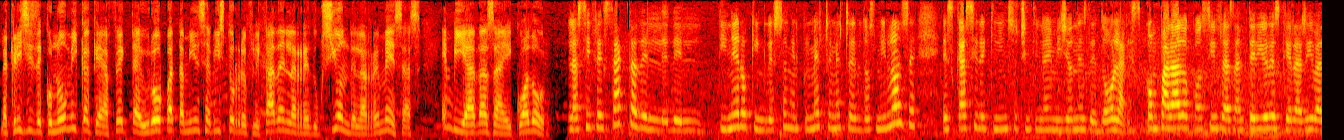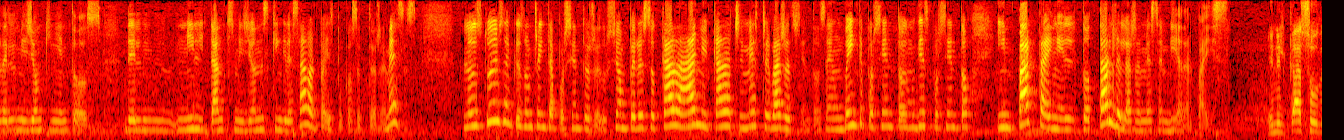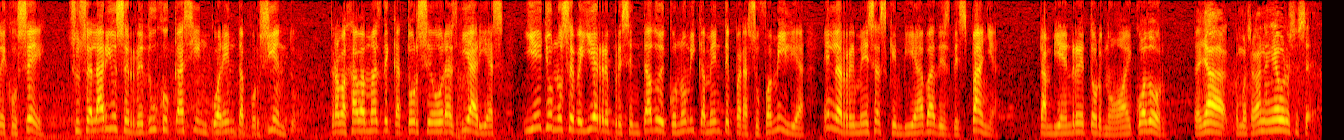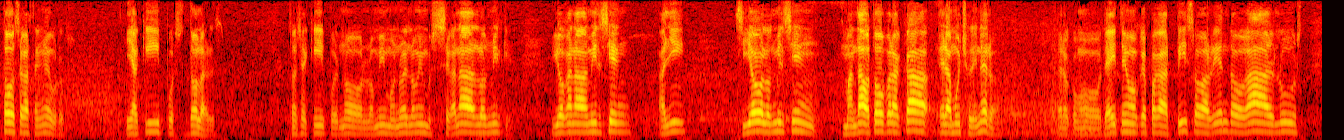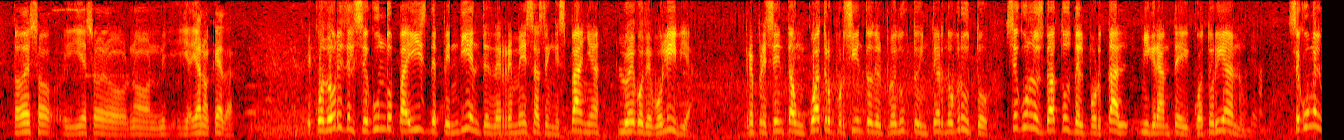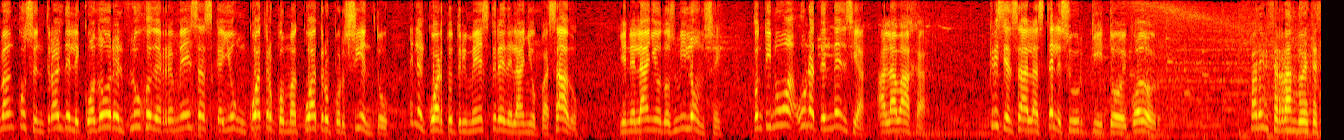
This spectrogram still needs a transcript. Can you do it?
La crisis económica que afecta a Europa también se ha visto reflejada en la reducción de las remesas enviadas a Ecuador. La cifra exacta del, dinero que ingresó en el primer trimestre del 2011 es casi de 589 millones de dólares, comparado con cifras anteriores que era arriba del millón 500, del mil y tantos millones que ingresaba al país por concepto de remesas. Los estudios dicen que es un 30% de reducción, pero eso cada año y cada trimestre va reduciendo. O sea, un 20%, un 10% impacta en el total de la remesa enviada al país. En el caso de José, su salario se redujo casi en 40% trabajaba más de 14 horas diarias y ello no se veía representado económicamente para su familia en las remesas que enviaba desde España. También retornó a Ecuador. Allá, como se gana en euros, todo se gasta en euros. Y aquí, pues, dólares. Entonces aquí, pues, no, lo mismo, no es lo mismo. Si se ganaba los mil, yo ganaba 1100 allí, si yo los 1100 mandaba todo para acá, era mucho dinero. Pero como de ahí tengo que pagar piso, arriendo, gas, luz, todo eso y eso no, ya no queda. Ecuador es el segundo país dependiente de remesas en España, luego de Bolivia. Representa un 4% del Producto Interno Bruto, según los datos del portal Migrante Ecuatoriano. Según el Banco Central del Ecuador, el flujo de remesas cayó un 4,4% en el cuarto trimestre del año pasado. Y en el año 2011 continúa una tendencia a la baja. Cristian Salas, Telesur, Quito, Ecuador. Para ir cerrando este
